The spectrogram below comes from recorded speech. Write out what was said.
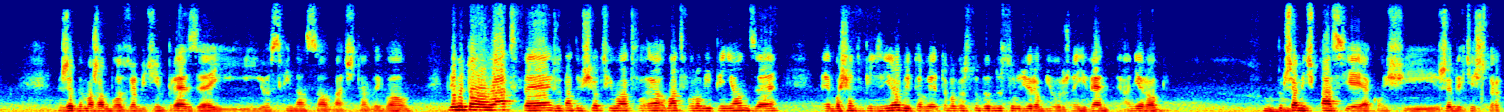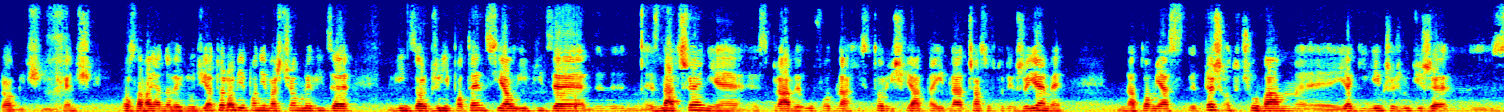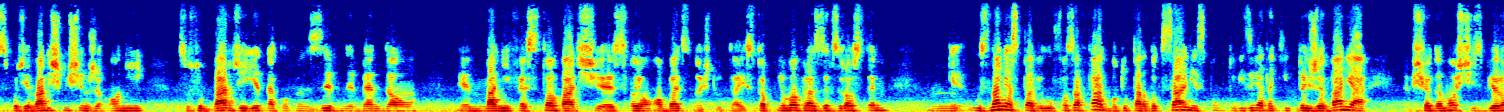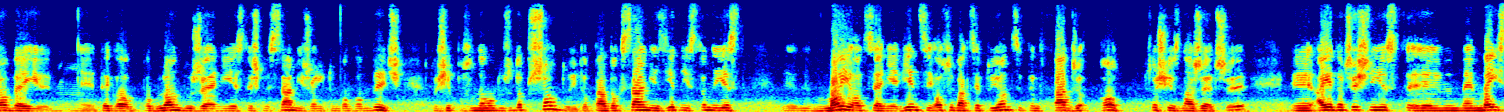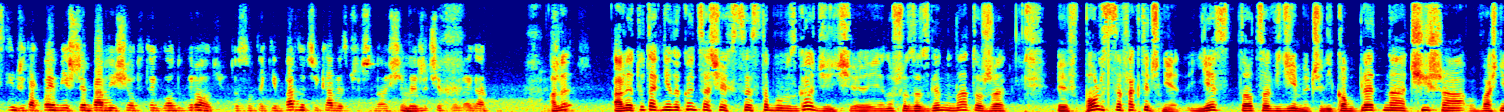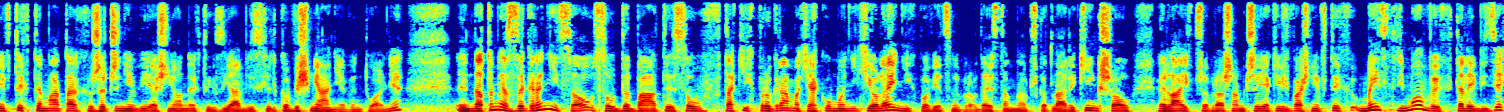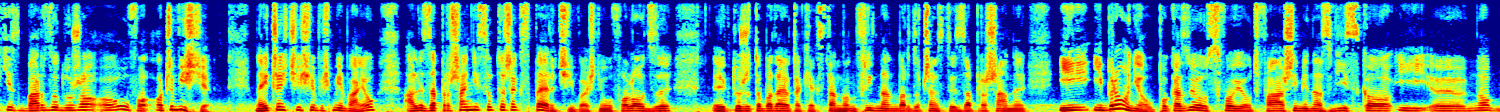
żeby można było zrobić imprezę i, i ją sfinansować. Dlatego Gdyby to łatwe, że na tym się łatwo, łatwo robi pieniądze, e, bo się na tym pieniędzy nie robi, to, by, to po prostu by mnóstwo ludzi robiło różne eventy, a nie robi. Mhm. Tu trzeba mieć pasję jakąś, i żeby chcieć to robić i chęć poznawania nowych ludzi. Ja to robię, ponieważ ciągle widzę, widzę olbrzymi potencjał i widzę e, znaczenie sprawy UFO dla historii świata i dla czasów, w których żyjemy. Natomiast też odczuwam, e, jak i większość ludzi, że spodziewaliśmy się, że oni w sposób bardziej jednak ofensywny będą e, manifestować e, swoją obecność tutaj stopniowo wraz ze wzrostem mm, uznania sprawy UFO za fakt, bo tu paradoksalnie z punktu widzenia takiego dojrzewania w świadomości zbiorowej mm, tego poglądu, że nie jesteśmy sami, że oni tu mogą być, to się posunęło dużo do przodu i to paradoksalnie z jednej strony jest w mojej ocenie więcej osób akceptujących ten fakt, że o, coś jest na rzeczy, a jednocześnie jest mainstream, że tak powiem, jeszcze bardziej się od tego odgrodził. To są takie bardzo ciekawe sprzeczności, ale mhm. życie polega na ale, ale tu tak nie do końca się chcę z Tobą zgodzić, e, Januszu, ze względu na to, że e, w Polsce faktycznie jest to, co widzimy, czyli kompletna cisza właśnie w tych tematach rzeczy niewyjaśnionych, tych zjawisk, tylko wyśmianie ewentualnie. E, natomiast za granicą są debaty, są w takich programach jak u Moniki Olejnik, powiedzmy, prawda, jest tam na przykład Larry King Show, Live, przepraszam, czy jakieś właśnie w tych mainstreamowych telewizjach jest bardzo dużo o UFO. Oczywiście, najczęściej się wyśmiewają, ale zapraszani są też eksperci właśnie właśnie ufolodzy, y, którzy to badają, tak jak Stanton Friedman bardzo często jest zapraszany i, i bronią, pokazują swoją twarz, imię, nazwisko i, y, no,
